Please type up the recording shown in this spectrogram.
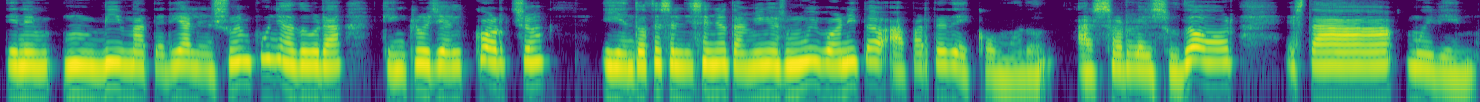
tienen un bimaterial en su empuñadura que incluye el corcho y entonces el diseño también es muy bonito, aparte de cómodo. Absorbe el sudor, está muy bien.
